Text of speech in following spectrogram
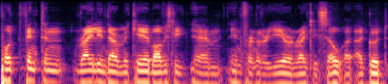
put. Finton, Riley, and Darren McCabe obviously um, in for another year, and rightly so. A, a good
